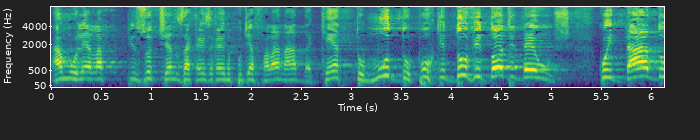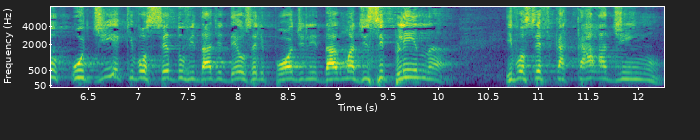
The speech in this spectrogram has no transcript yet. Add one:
A mulher lá pisoteando Zacarias, Zacarias não podia falar nada, quieto, mudo, porque duvidou de Deus. Cuidado o dia que você duvidar de Deus, Ele pode lhe dar uma disciplina e você ficar caladinho.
